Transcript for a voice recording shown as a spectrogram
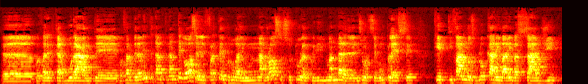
eh, puoi fare il carburante, puoi fare veramente tante tante cose. Nel frattempo tu hai una grossa struttura in cui devi mandare delle risorse complesse che ti fanno sbloccare i vari passaggi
